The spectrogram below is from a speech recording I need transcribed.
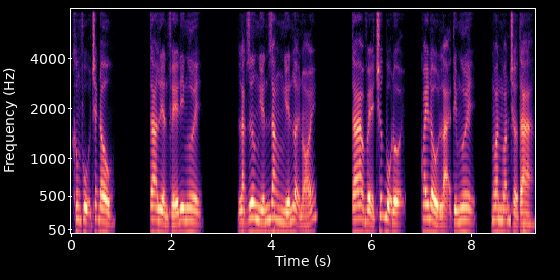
Không phụ trách đâu. Ta liền phế đi ngươi. Lạc Dương nghiến răng nghiến lợi nói. Ta về trước bộ đội, quay đầu lại tìm ngươi, ngoan ngoan chờ ta.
